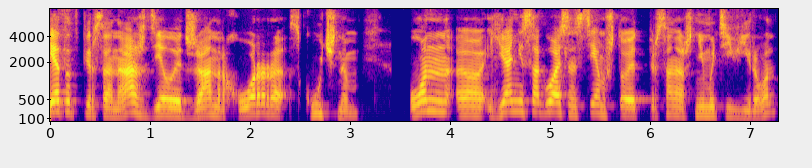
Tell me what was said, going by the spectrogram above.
этот персонаж делает жанр хоррора скучным. Он, э, я не согласен с тем, что этот персонаж не мотивирован.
